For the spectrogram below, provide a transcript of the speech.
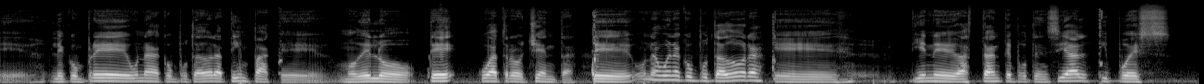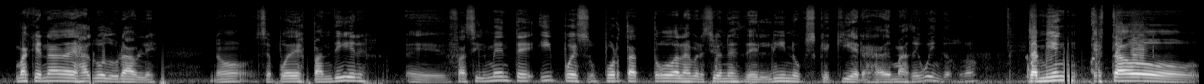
eh, le compré una computadora ThinkPad eh, modelo T480. Eh, una buena computadora que tiene bastante potencial y pues más que nada es algo durable. ¿no? Se puede expandir eh, fácilmente y pues soporta todas las versiones de Linux que quieras, además de Windows. ¿no? También he estado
